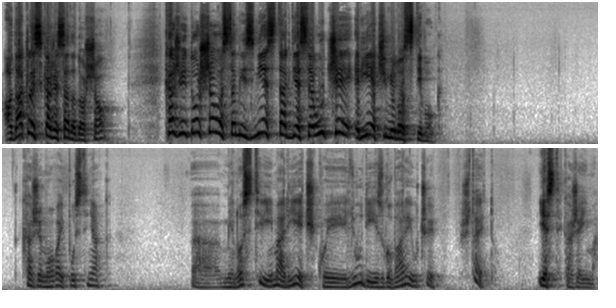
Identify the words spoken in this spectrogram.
A odakle si, kaže, sada došao? Kaže, došao sam iz mjesta gdje se uče riječi milostivog. Kaže mu ovaj pustinjak, a, milostivi ima riječi koje ljudi izgovaraju uče. Šta je to? Jeste, kaže, ima.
